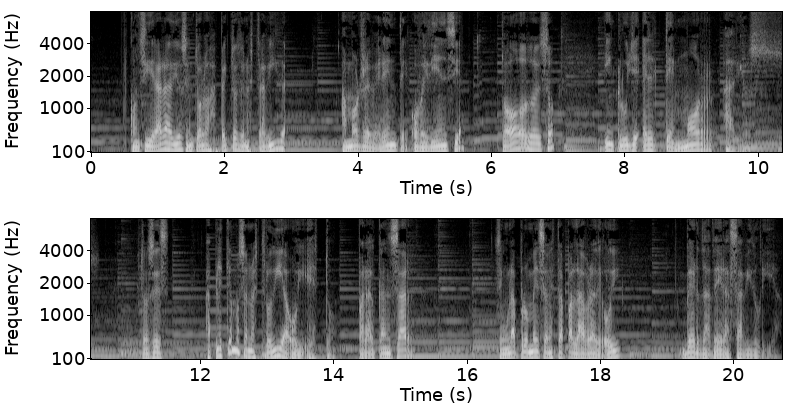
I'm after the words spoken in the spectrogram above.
considerar a Dios en todos los aspectos de nuestra vida, amor reverente, obediencia, todo eso incluye el temor a Dios. Entonces, apliquemos a nuestro día hoy esto para alcanzar, según la promesa en esta palabra de hoy, verdadera sabiduría.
